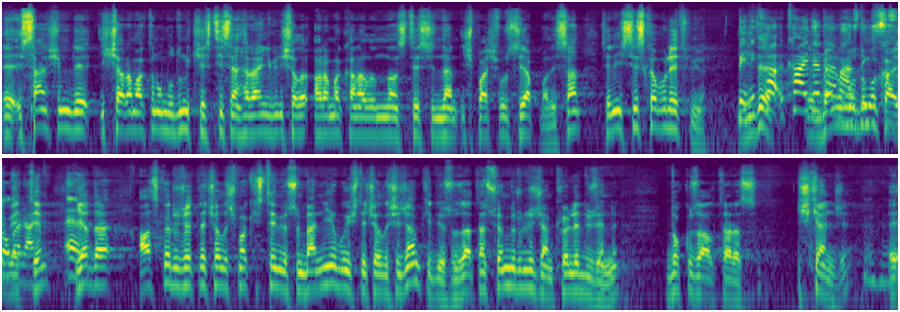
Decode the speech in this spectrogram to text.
e, sen şimdi iş aramaktan umudunu kestiysen herhangi bir iş ara- arama kanalından, sitesinden iş başvurusu yapmadıysan seni işsiz kabul etmiyor. Beni Bir de, ka- e, kaydedemez Ben umudumu işsiz olarak. kaybettim. Evet. Ya da asgari ücretle çalışmak istemiyorsun. Ben niye bu işte çalışacağım ki diyorsun. Zaten sömürüleceğim köle düzeni. 9-6 arası işkence. E, e,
